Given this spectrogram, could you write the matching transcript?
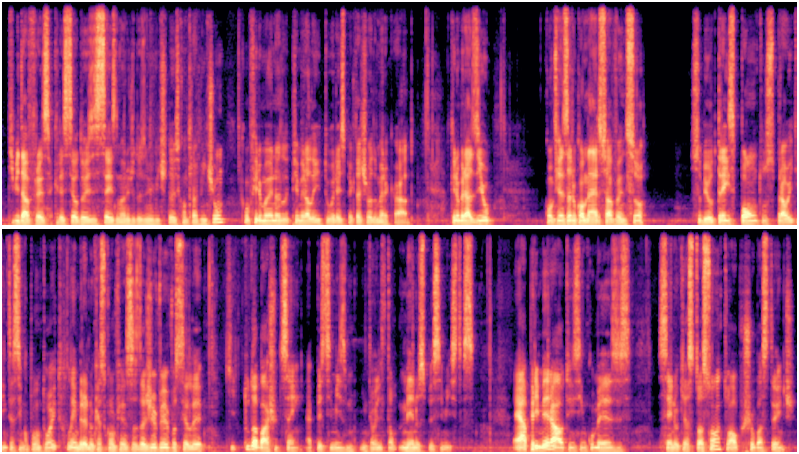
O PIB da França cresceu 2,6 no ano de 2022 contra 2021, confirmando a primeira leitura e a expectativa do mercado. Aqui no Brasil, Confiança do comércio avançou, subiu 3 pontos para 85,8. Lembrando que as confianças da GV, você lê que tudo abaixo de 100 é pessimismo, então eles estão menos pessimistas. É a primeira alta em 5 meses, sendo que a situação atual puxou bastante,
